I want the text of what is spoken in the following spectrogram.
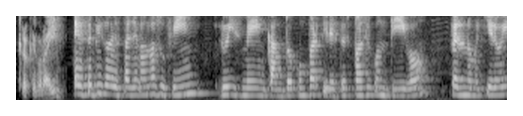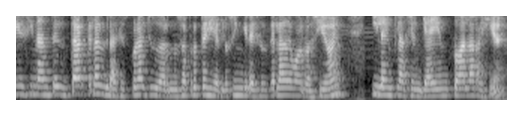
creo que por ahí. Este episodio está llegando a su fin. Luis, me encantó compartir este espacio contigo pero no me quiero ir sin antes darte las gracias por ayudarnos a proteger los ingresos de la devaluación y la inflación que hay en toda la región.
